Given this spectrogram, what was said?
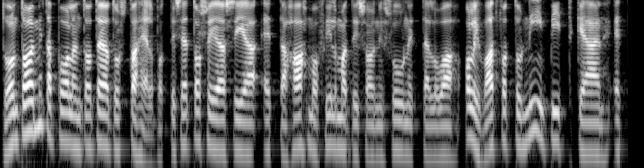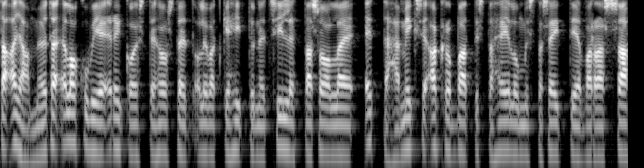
Tuon toimintapuolen toteutusta helpotti se tosiasia, että hahmofilmatisoinnin suunnittelua oli vatvottu niin pitkään, että ajan myötä elokuvien erikoistehosteet olivat kehittyneet sille tasolle, että hämiksi akrobaattista heilumista seittien varassa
